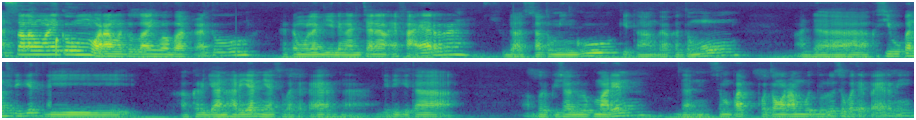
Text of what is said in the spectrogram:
Assalamualaikum warahmatullahi wabarakatuh. Ketemu lagi dengan channel FHR Sudah satu minggu kita nggak ketemu. Ada kesibukan sedikit di uh, kerjaan harian ya Sobat FHR Nah jadi kita berpisah dulu kemarin Dan sempat potong rambut dulu Sobat FHR nih.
